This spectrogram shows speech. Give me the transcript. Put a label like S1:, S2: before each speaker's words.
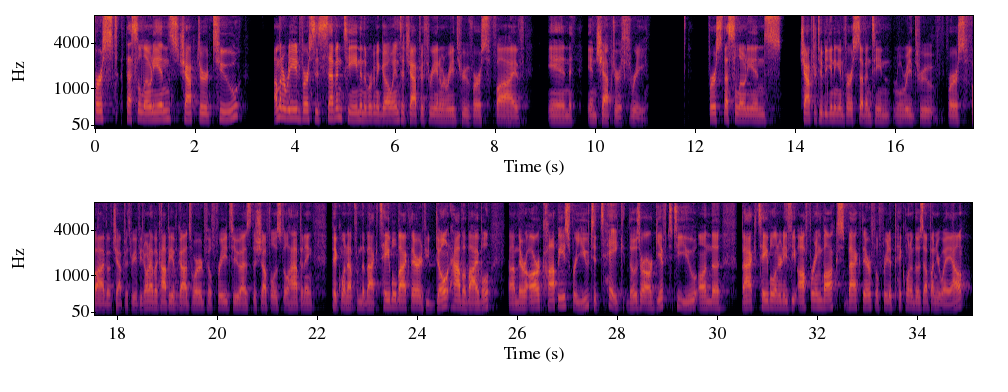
S1: First Thessalonians chapter 2. I'm going to read verses 17, and then we're going to go into chapter 3, and I'm going to read through verse 5 in, in chapter 3. First Thessalonians chapter 2, beginning in verse 17. We'll read through verse 5 of chapter 3. If you don't have a copy of God's word, feel free to, as the shuffle is still happening, pick one up from the back table back there. If you don't have a Bible, um, there are copies for you to take. Those are our gift to you on the back table underneath the offering box back there. Feel free to pick one of those up on your way out.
